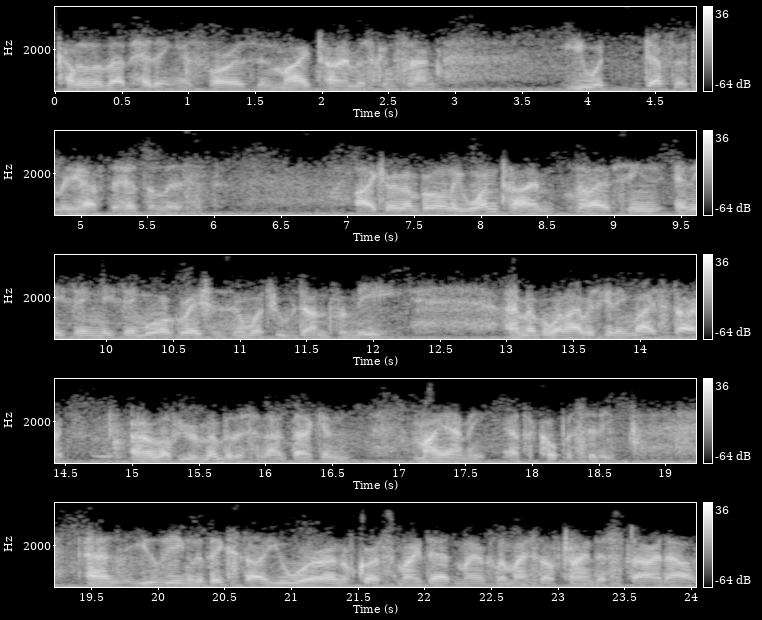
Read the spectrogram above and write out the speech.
comes under that heading, as far as in my time is concerned, you would definitely have to head the list. I can remember only one time that I've seen anything anything more gracious than what you've done for me. I remember when I was getting my start. I don't know if you remember this or not. Back in Miami at the Copa City, and you being the big star you were, and of course my dad, my uncle, and myself trying to start out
